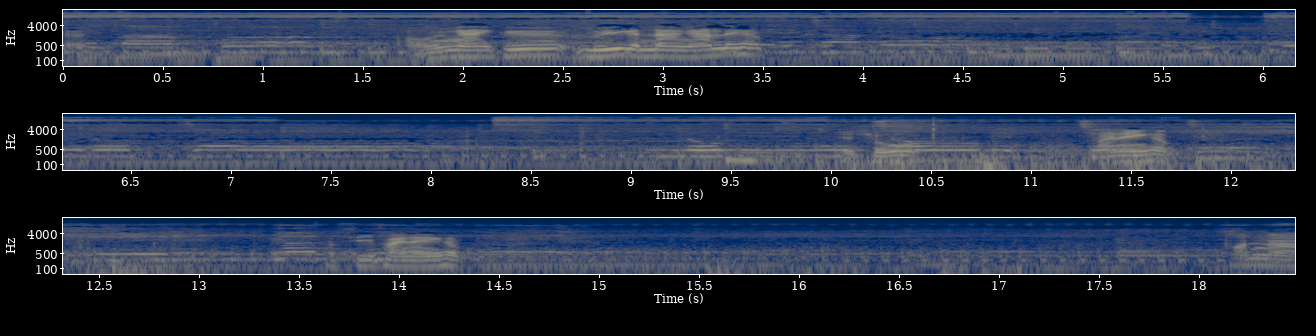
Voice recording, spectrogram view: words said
ก็เอาง่ายๆคือลุยกันหน้างานเลยครับเดี๋ยวโชว์ภายในครับภาษีภายในครับ ท่อนหน้า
